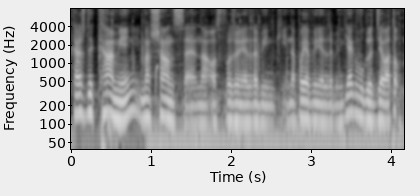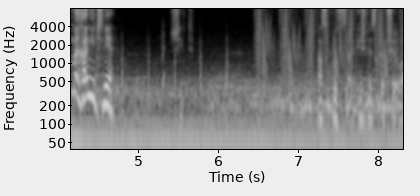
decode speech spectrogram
każdy kamień ma szansę na otworzenie drabinki, na pojawienie drabinki? Jak w ogóle działa to mechanicznie? Shit. Paskudstwo jakieś wyskoczyło.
